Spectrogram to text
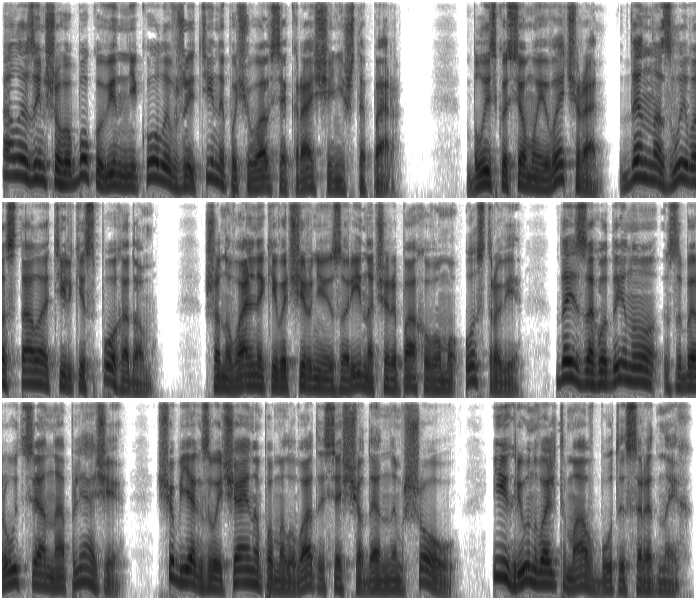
але з іншого боку він ніколи в житті не почувався краще, ніж тепер. Близько сьомої вечора денна злива стала тільки спогадом. Шанувальники вечірньої зорі на Черепаховому острові десь за годину зберуться на пляжі, щоб, як звичайно, помилуватися щоденним шоу, і Грюнвальд мав бути серед них.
